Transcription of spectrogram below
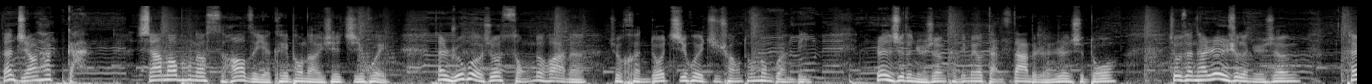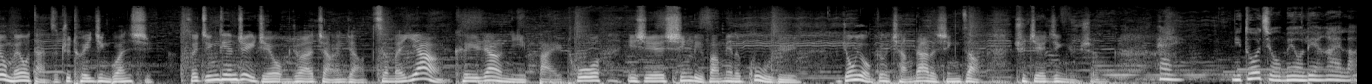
但只要他敢。瞎猫碰到死耗子也可以碰到一些机会，但如果说怂的话呢，就很多机会之窗通通关闭。认识的女生肯定没有胆子大的人认识多，就算他认识了女生，他又没有胆子去推进关系。所以今天这一节我们就来讲一讲，怎么样可以让你摆脱一些心理方面的顾虑，拥有更强大的心脏去接近女生。嗨，你多久没有恋爱了？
